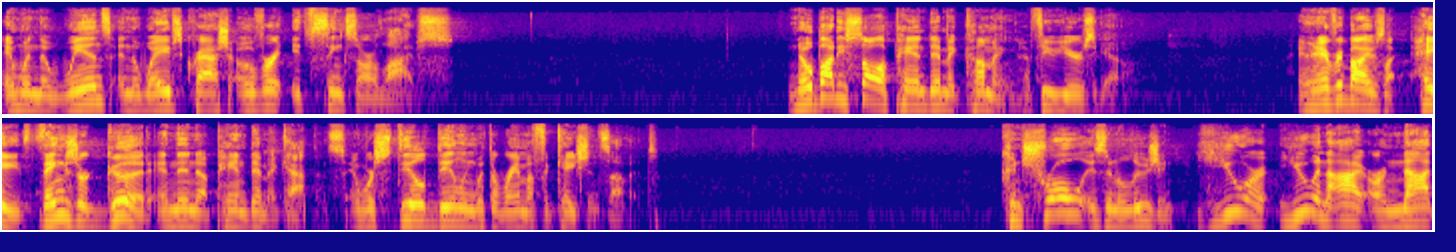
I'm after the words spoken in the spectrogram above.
and when the winds and the waves crash over it, it sinks our lives. Nobody saw a pandemic coming a few years ago. And everybody was like, hey, things are good, and then a pandemic happens, and we're still dealing with the ramifications of it. Control is an illusion. You, are, you and I are not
